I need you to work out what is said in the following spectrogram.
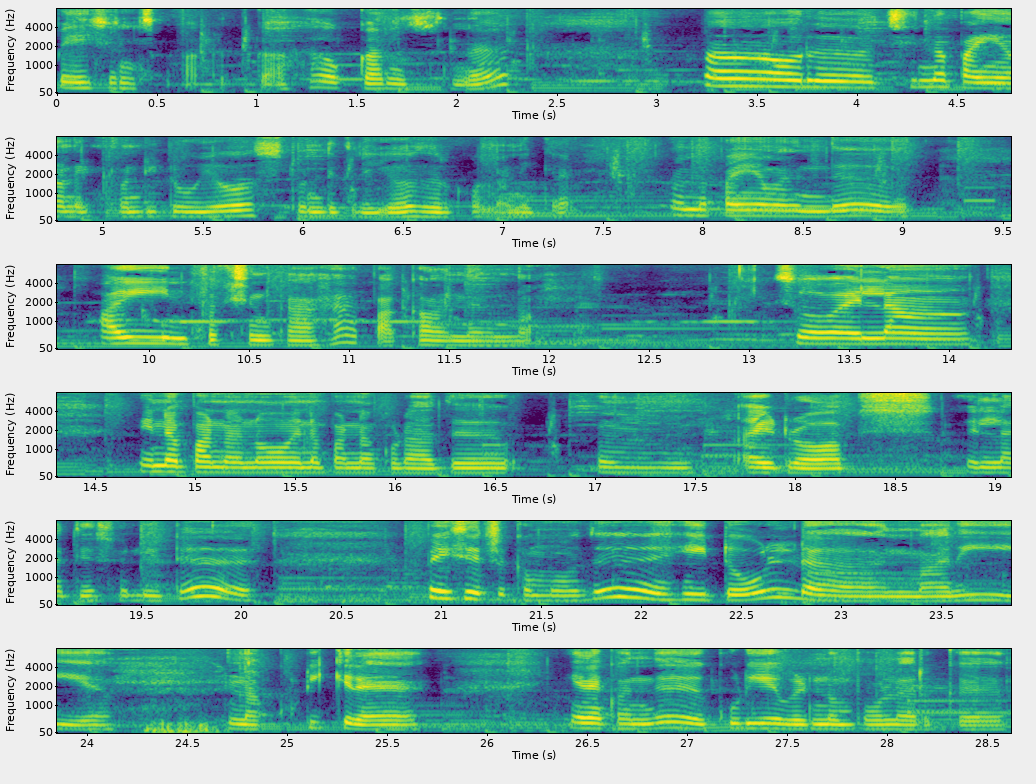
பேஷண்ட்ஸ் பார்க்கறதுக்காக உட்காந்துருந்தேன் ஒரு சின்ன பையன் like twenty two years twenty three years இருக்கும்னு நினைக்கிறேன். அந்த பையன் வந்து ஐ இன்ஃபெக்ஷனுக்காக பார்க்க வந்திருந்தோம். ஸோ எல்லாம் என்ன பண்ணணும் என்ன பண்ணக்கூடாது ஐ ட்ராப்ஸ் எல்லாத்தையும் சொல்லிவிட்டு பேசிகிட்டு இருக்கும்போது ஹீ டோல்டு இந்த மாதிரி நான் குடிக்கிறேன். எனக்கு வந்து குடிய விடணும் போல் இருக்குது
